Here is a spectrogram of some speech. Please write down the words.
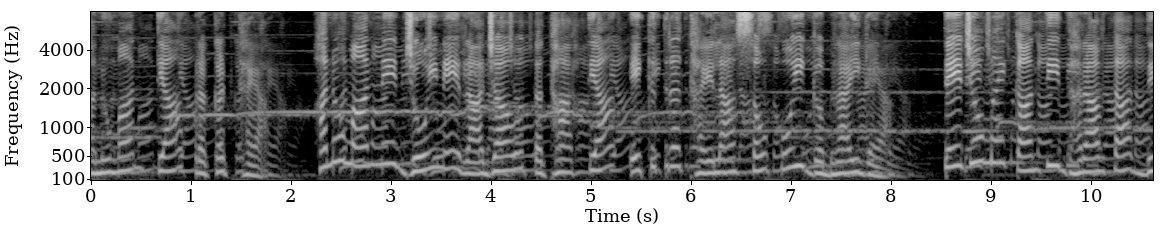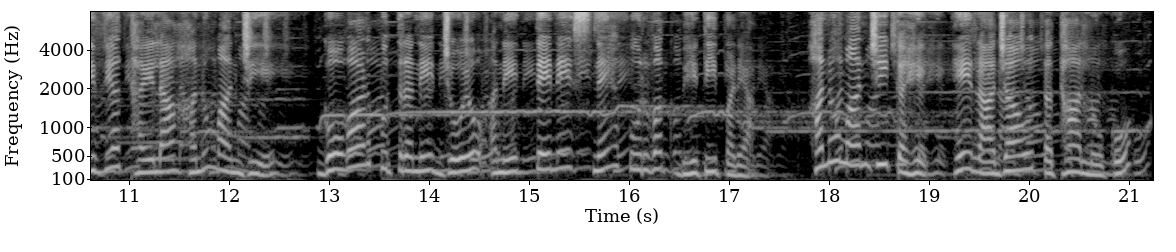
હનુમાન ત્યાં પ્રકટ થયા. હનુમાનને જોઈને રાજાઓ તથા ત્યાં એકત્ર થયેલા સૌ કોઈ ગભરાઈ ગયા. તેજોમય કાંતિ ધરાવતા દિવ્ય થયેલા હનુમાનજીએ ગોવાળ પુત્રને જોયો અને તેને સ્નેહપૂર્વક ભેટી પડ્યા. હનુમાનજી કહે, હે રાજાઓ તથા લોકો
